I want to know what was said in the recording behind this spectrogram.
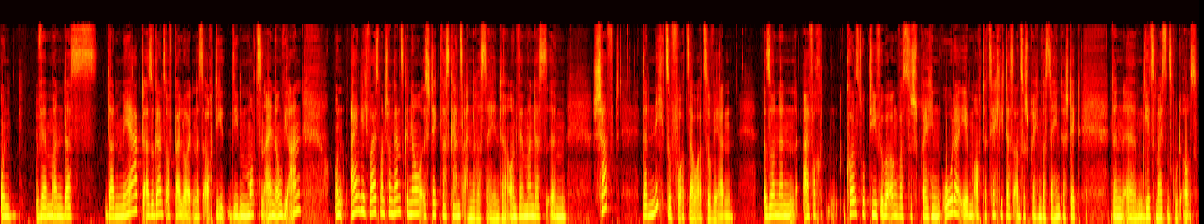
Und wenn man das dann merkt, also ganz oft bei Leuten ist auch die, die motzen einen irgendwie an und eigentlich weiß man schon ganz genau, es steckt was ganz anderes dahinter. Und wenn man das ähm, schafft, dann nicht sofort sauer zu werden, sondern einfach konstruktiv über irgendwas zu sprechen oder eben auch tatsächlich das anzusprechen, was dahinter steckt, dann ähm, geht es meistens gut aus.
